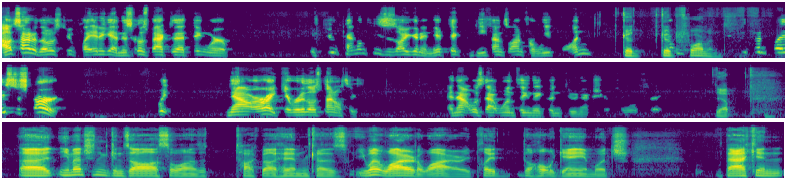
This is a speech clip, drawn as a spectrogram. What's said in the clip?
Outside of those two play, and again, this goes back to that thing where if two penalties is all you're going to nitpick the defense on for week one, good good performance. Good place to start. Wait, now, all right, get rid of those penalties, and that was that one thing they couldn't do next year. So we'll see. Yep. Uh, you mentioned Gonzalez, so I wanted to talk about him because he went wire to wire. He played the whole game, which back in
